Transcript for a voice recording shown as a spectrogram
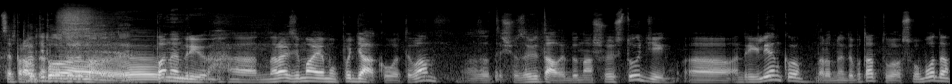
Це правда. дуже мало е, Пане Андрію, наразі маємо подякувати вам за те, що завітали до нашої студії. Е, Андрій Ленко, народний депутат, Твоя Свобода.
